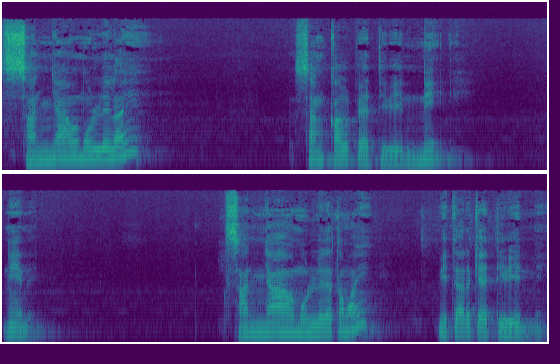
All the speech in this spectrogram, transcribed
සංඥාව මුල් වෙලයි සංකල්ප ඇති වෙන්නේ නේද? සංඥාව මුල් වෙලා තමයි විතරක ඇති වෙන්නේ.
